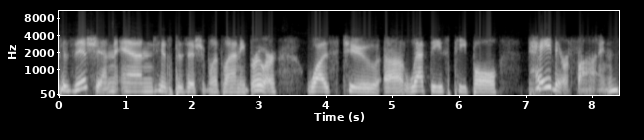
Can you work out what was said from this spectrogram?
position and his position with Lanny Breuer was to uh, let these people pay their fines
